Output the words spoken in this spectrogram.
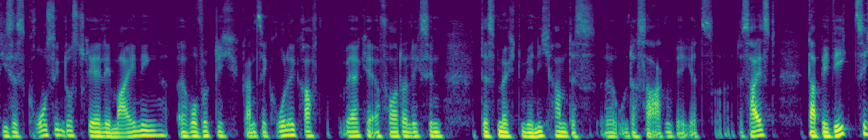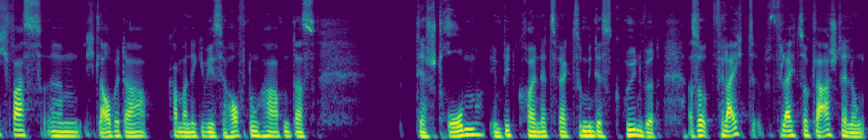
dieses großindustrielle Mining, äh, wo wirklich ganze Kohlekraftwerke erforderlich sind, das möchten wir nicht haben, das äh, untersagen wir jetzt. Das heißt, da bewegt sich was. Ähm, ich glaube, da kann man eine gewisse Hoffnung haben, dass der Strom im Bitcoin-Netzwerk zumindest grün wird. Also vielleicht, vielleicht zur Klarstellung,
